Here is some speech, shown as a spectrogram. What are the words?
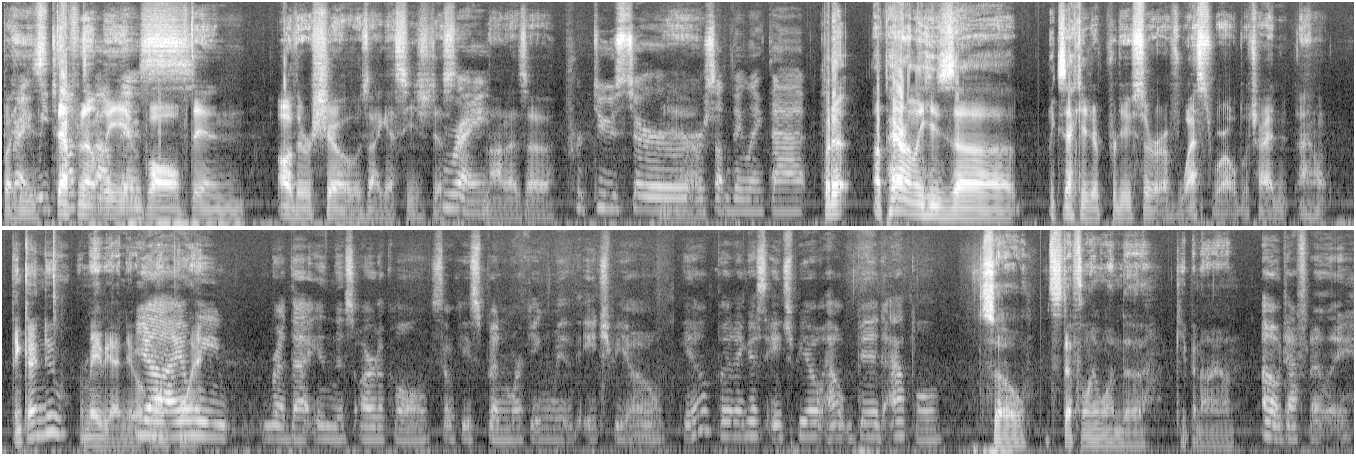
But Right, he's about definitely involved in other shows. I guess he's just Right. not as a. Producer Yeah. or something like that. But uh apparently, he's a executive producer of Westworld, which I I don't think I knew, or maybe I knew yeah, I only read that in this article. So he's been working with HBO. Yeah, but I guess HBO outbid Apple. So it's definitely one to keep an eye on. Oh, definitely.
